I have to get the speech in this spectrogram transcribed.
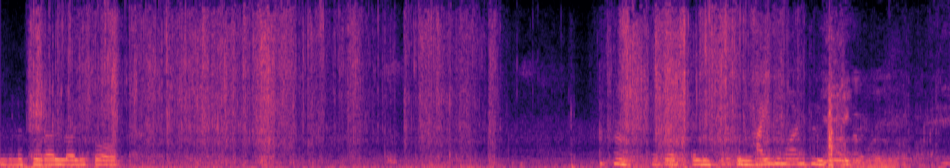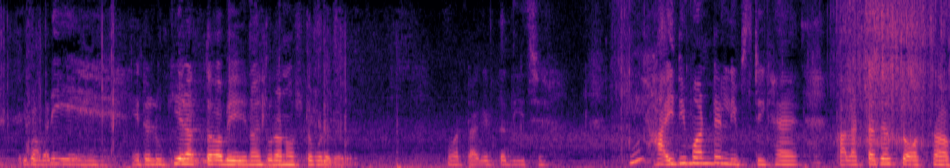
এগুলো তোরার ললিপপ এটা একটা লিপস্টিক হাই ডিমান্ড লিপস্টিক বাবারে এটা লুকিয়ে রাখতে হবে নয় তোরা নষ্ট করে দেবে। তোমার টার্গেটটা দিয়েছে। কি? হাই ডিমান্ডের লিপস্টিক হ্যাঁ কালারটা জাস্ট অসাম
